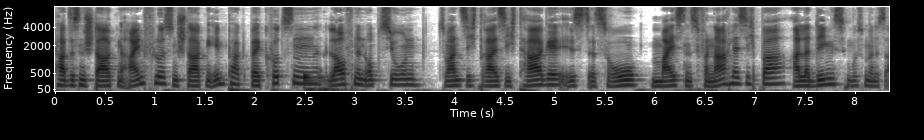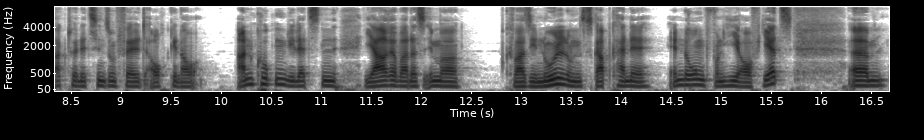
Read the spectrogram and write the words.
hat es einen starken Einfluss, einen starken Impact. Bei kurzen laufenden Optionen, 20, 30 Tage, ist das Roh meistens vernachlässigbar. Allerdings muss man das aktuelle Zinsumfeld auch genau angucken. Die letzten Jahre war das immer quasi null und es gab keine Änderung von hier auf jetzt. Ähm,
